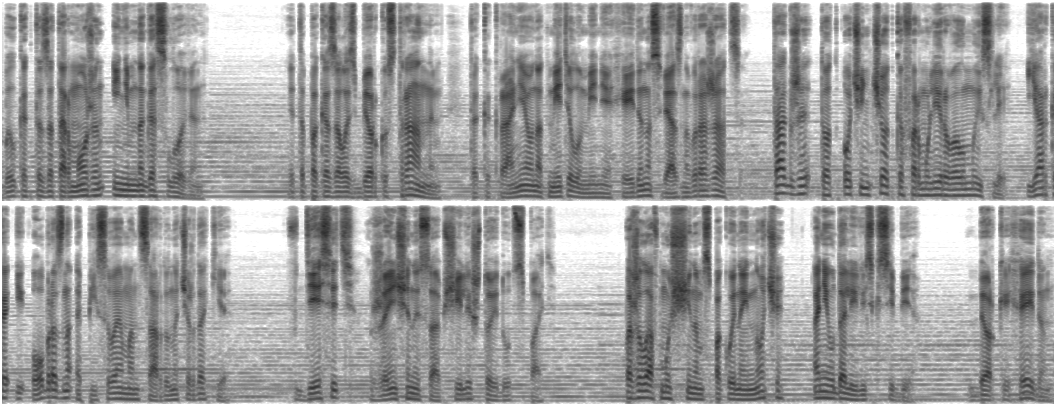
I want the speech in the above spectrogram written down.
был как-то заторможен и немногословен – Это показалось Бёрку странным, так как ранее он отметил умение Хейдена связно выражаться. Также тот очень четко формулировал мысли, ярко и образно описывая мансарду на чердаке. В 10 женщины сообщили, что идут спать. Пожелав мужчинам спокойной ночи, они удалились к себе. Бёрк и Хейден,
